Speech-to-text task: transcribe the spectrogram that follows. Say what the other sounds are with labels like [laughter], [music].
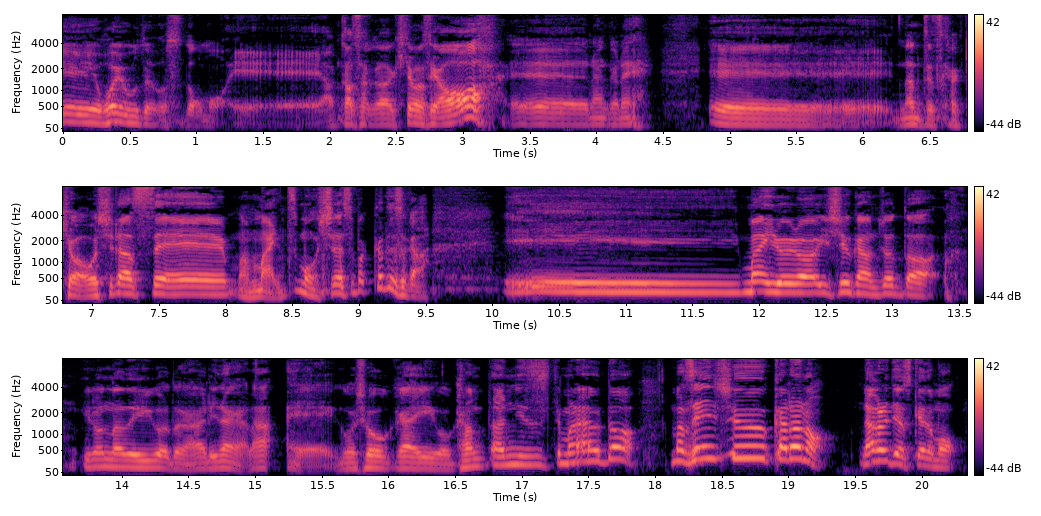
えー、おはようございます。どうも。えー、赤坂が来てますよ。えー、なんかね、えー、なんですか、今日はお知らせ、まあまあ、いつもお知らせばっかですが、えー、まあいろいろ一週間ちょっと、いろんな出来事がありながら、えー、ご紹介を簡単にさせてもらうと、まあ先週からの流れですけども、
